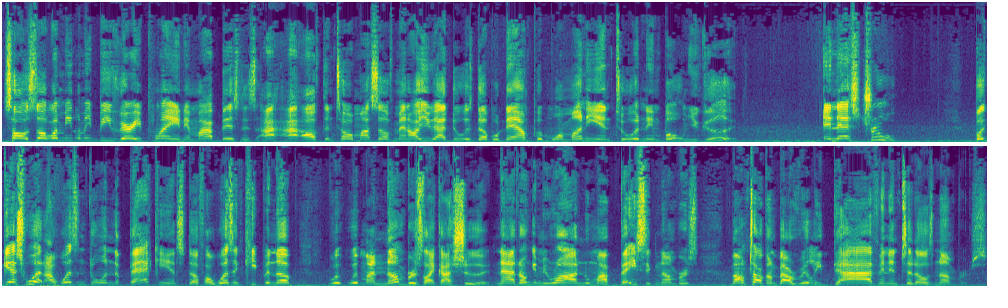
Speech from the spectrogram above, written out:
so so let me let me be very plain in my business i i often told myself man all you gotta do is double down put more money into it and then boom you good and that's true but guess what? I wasn't doing the back end stuff. I wasn't keeping up with, with my numbers like I should. Now, don't get me wrong, I knew my basic numbers, but I'm talking about really diving into those numbers.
